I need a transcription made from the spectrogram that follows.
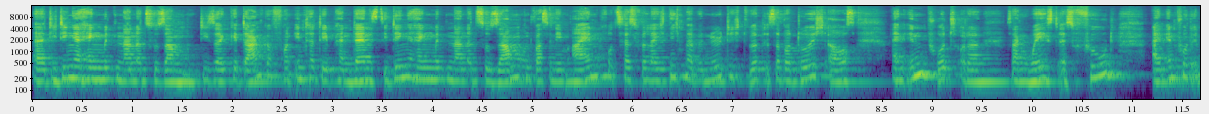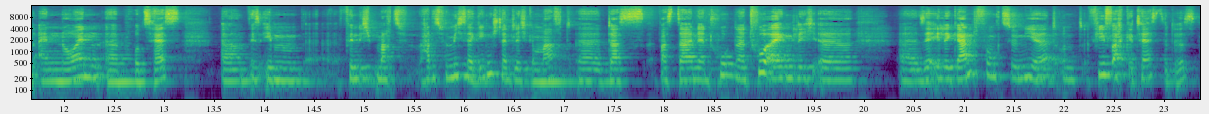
äh, die Dinge hängen miteinander zusammen. Und dieser Gedanke von Interdependenz, die Dinge hängen miteinander zusammen und was in dem einen Prozess vielleicht nicht mehr benötigt wird, ist aber durchaus ein Input oder sagen Waste as Food, ein Input in einen neuen äh, Prozess, äh, ist eben finde ich, macht, hat es für mich sehr gegenständlich gemacht, äh, das, was da in der Natur, eigentlich äh, sehr elegant funktioniert und vielfach getestet ist,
